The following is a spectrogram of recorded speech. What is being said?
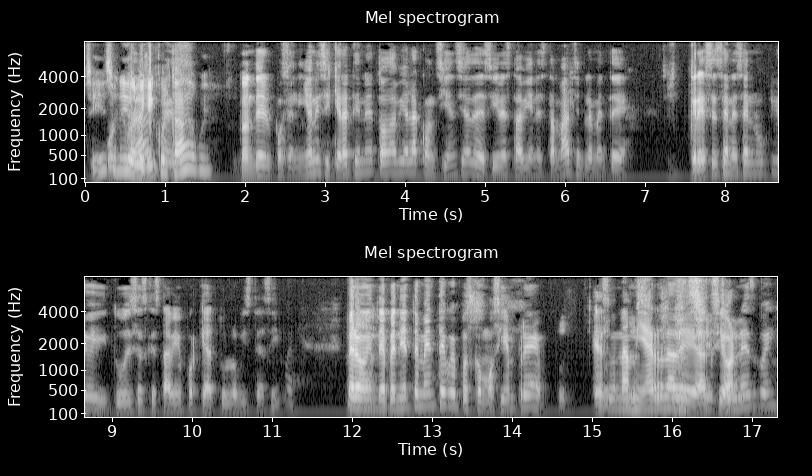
Sí, es una Cultural, ideología pues. inculcada, güey. Donde pues el niño ni siquiera tiene todavía la conciencia de decir está bien, está mal. Simplemente creces en ese núcleo y tú dices que está bien porque tú lo viste así, güey. Pero independientemente, güey, pues como siempre Pues, es una los- mierda de acciones, güey.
